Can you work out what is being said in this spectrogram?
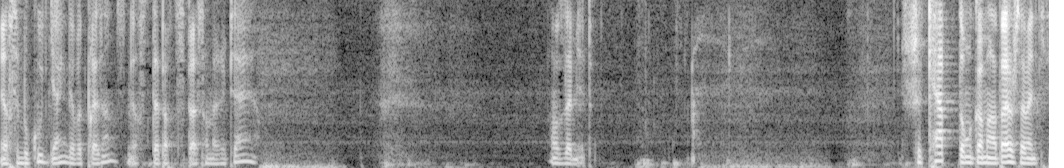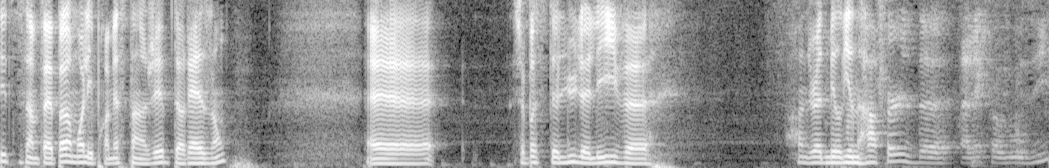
Merci beaucoup, de gang, de votre présence. Merci de ta participation, Marie-Pierre. On se dit à bientôt. Je capte ton commentaire je avant de quitter. Tu dis, ça me fait peur, moi, les promesses tangibles. Tu as raison. Euh, je sais pas si tu as lu le livre 100 euh, Million Offers de Alex Hormozy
